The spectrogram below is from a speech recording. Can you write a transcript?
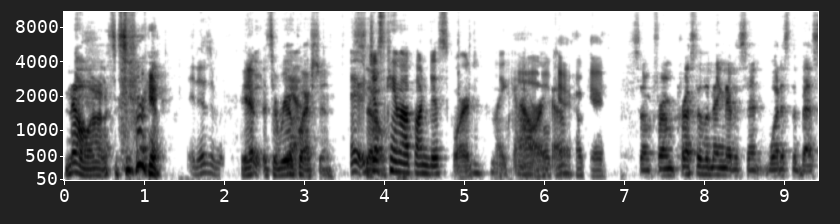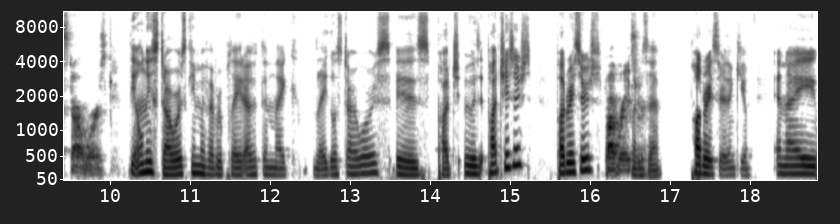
No, no, it's real. It is a Yep, it's a real Yeah. question. It So- just came up on Discord like an hour Oh, ago. okay, okay. So from Presto the Magnificent, what is the best Star Wars game? The only Star Wars game I've ever played, other than like Lego Star Wars, is Pod. Was it Pod Chasers? Pod Racers? Pod What is Racer. that? Pod Racer. Thank you. And I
